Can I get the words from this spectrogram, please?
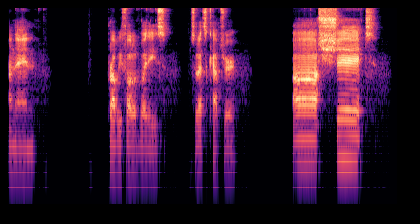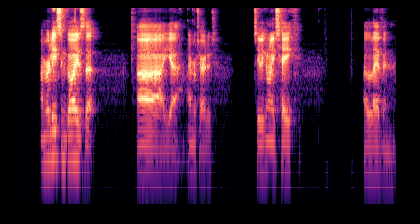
And then probably followed by these. So let's capture. Ah, oh, shit. I'm releasing guys that... Ah, uh, yeah, I'm retarded. See, we can only take 11.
